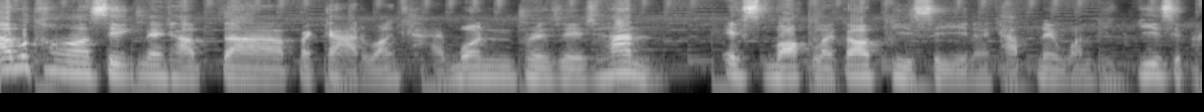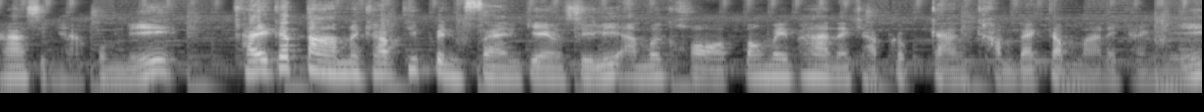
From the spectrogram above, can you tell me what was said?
a r m o r Core 6นะครับจะประกาศวางขายบน PlayStation Xbox แล้วก็ PC นะครับในวันที่ 25 สิงหาคมนี้ ใครก็ตามนะครับที่เป็นแฟนเกมซีรีส์ Armor Core ต้องไม่พลาดนะครับกับการคัมแบ็กกลับมาในครั้งนี้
